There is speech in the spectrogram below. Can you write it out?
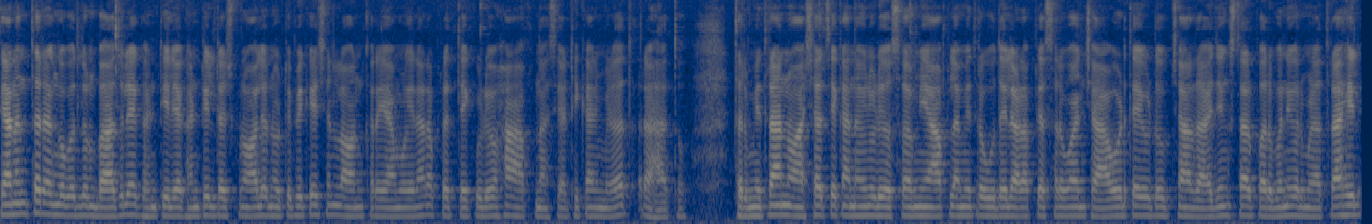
त्यानंतर रंग बदलून बाजूला घंटील या घंटील टच करून ऑल नोटिफिकेशनला ऑन करा. यामुळे येणारा प्रत्येक व्हिडिओ हा आपणास या ठिकाणी मिळत राहतो. तर मित्रांनो अशाच एका नवीन व्हिडिओसह मी आपला मित्र उदय लाड आपल्या सर्वांच्या आवडत्या यूट्यूब चॅनल रायझिंग स्टार परभणीवर मिळत राहील.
